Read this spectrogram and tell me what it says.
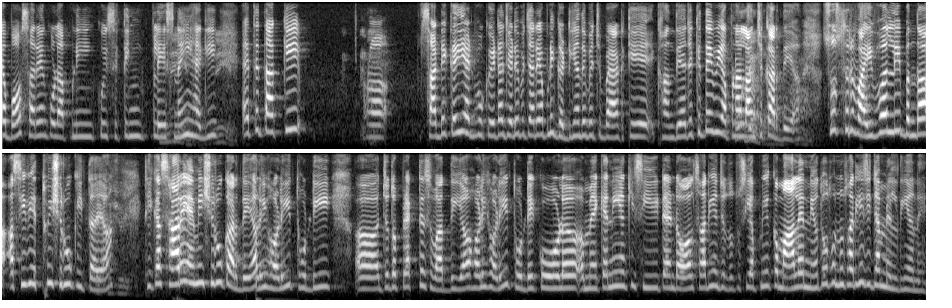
ਆ ਬਹੁਤ ਸਾਰਿਆਂ ਕੋਲ ਆਪਣੀ ਕੋਈ ਸਿਟਿੰਗ ਪਲੇਸ ਨਹੀਂ ਹੈਗੀ। ਇੱਥੇ ਤੱਕ ਕਿ ਸਾਡੇ ਕਈ ਐਡਵੋਕੇਟ ਆ ਜਿਹੜੇ ਵਿਚਾਰੇ ਆਪਣੀ ਗੱਡੀਆਂ ਦੇ ਵਿੱਚ ਬੈਠ ਕੇ ਖਾਂਦੇ ਆ ਜਾਂ ਕਿਤੇ ਵੀ ਆਪਣਾ ਲੰਚ ਕਰਦੇ ਆ। ਸੋ ਸਰਵਾਈਵਲ ਲਈ ਬੰਦਾ ਅਸੀਂ ਵੀ ਇੱਥੋਂ ਹੀ ਸ਼ੁਰੂ ਕੀਤਾ ਆ। ਠੀਕ ਆ ਸਾਰੇ ਐਵੇਂ ਹੀ ਸ਼ੁਰੂ ਕਰਦੇ ਆ। ਹੌਲੀ ਹੌਲੀ ਤੁਹਾਡੀ ਅ, ਜਦੋਂ ਪ੍ਰੈਕਟਿਸ ਵੱਧਦੀ ਆ ਹੌਲੀ ਹੌਲੀ ਤੁਹਾਡੇ ਕੋਲ ਅ, ਮੈਂ ਕਹਿੰਨੀ ਆ ਕਿ ਸੀਟ ਐਂਡ ਆਲ ਸਾਰੀਆਂ ਜਦੋਂ ਤੁਸੀਂ ਆਪਣੀਆਂ ਕਮਾ ਲੈਂਦੇ ਹੋ ਤਾਂ ਤੁਹਾਨੂੰ ਸਾਰੀਆਂ ਚੀਜ਼ਾਂ ਮਿਲਦੀਆਂ ਨੇ।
